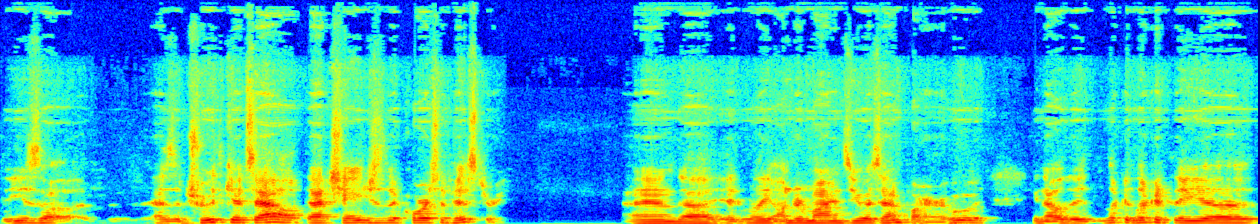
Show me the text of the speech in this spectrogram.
these, uh, as the truth gets out, that changes the course of history, and it really undermines U.S. empire. Who, you know, the, look at look at the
